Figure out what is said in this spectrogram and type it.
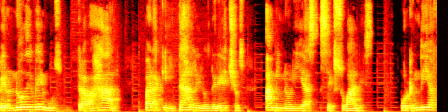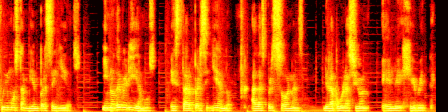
pero no debemos trabajar para quitarle los derechos a minorías sexuales, porque un día fuimos también perseguidos y no deberíamos estar persiguiendo a las personas de la población LGBT.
